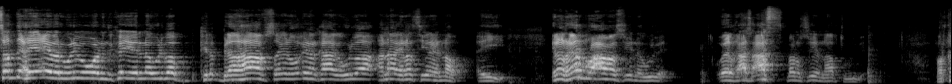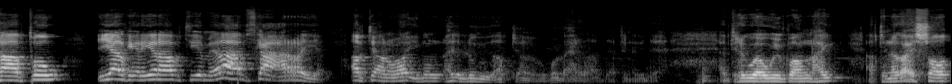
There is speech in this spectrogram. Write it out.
saddex iyo eber weliba waan idinka yeelna weliba kila- bilaaha afsayn oo inankaaga weliba anaa ina siinayna ay inan reer burcaa baan siinaa weliba weelkaas cas baanu siinayna abti weliba marka abtow ciyaalka yaryara abti iyo meelaha abti iska cararaya abti aan noo iman hadalladooda abti rag waaweyn baanu nahay abti naga xishood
